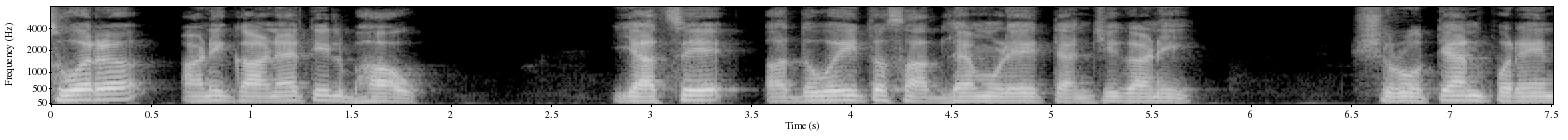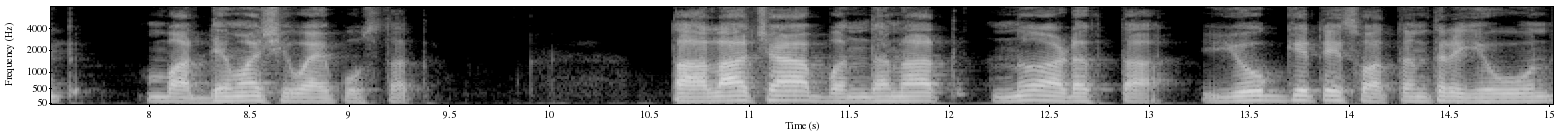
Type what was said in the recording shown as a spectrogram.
स्वर आणि गाण्यातील भाव याचे अद्वैत साधल्यामुळे त्यांची गाणी श्रोत्यांपर्यंत माध्यमाशिवाय पोचतात. तालाच्या बंधनात न अडकता योग्य ते स्वातंत्र्य घेऊन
